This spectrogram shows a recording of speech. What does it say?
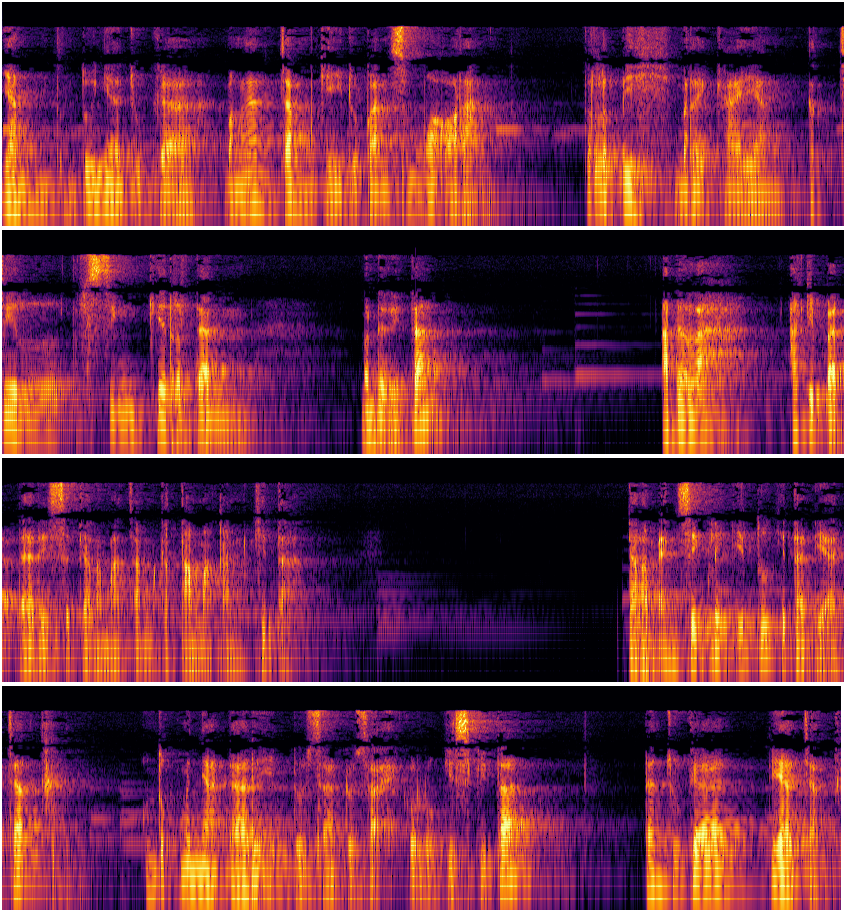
yang tentunya juga mengancam kehidupan semua orang, terlebih mereka yang kecil, tersingkir, dan menderita, adalah akibat dari segala macam ketamakan kita. Dalam ensiklik itu kita diajak untuk menyadari dosa-dosa ekologis kita dan juga diajak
